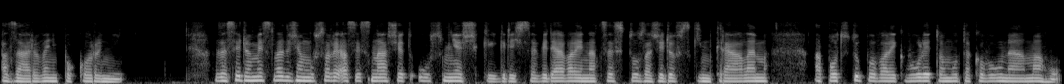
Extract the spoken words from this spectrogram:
a zároveň pokorní. Lze si domyslet, že museli asi snášet úsměšky, když se vydávali na cestu za židovským králem a podstupovali kvůli tomu takovou námahu.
